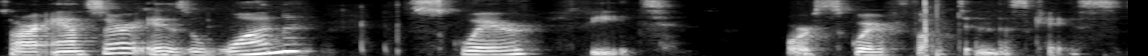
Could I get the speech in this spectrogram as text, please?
So our answer is 1 square feet, or square foot in this case.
